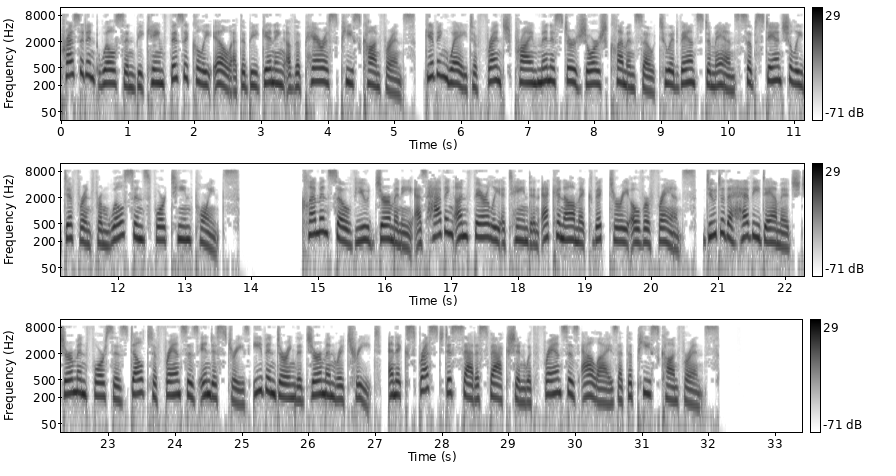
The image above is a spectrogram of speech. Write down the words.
President Wilson became physically ill at the beginning of the Paris Peace Conference, giving way to French Prime Minister Georges Clemenceau to advance demands substantially different from Wilson's 14 points. Clemenceau viewed Germany as having unfairly attained an economic victory over France, due to the heavy damage German forces dealt to France's industries even during the German retreat, and expressed dissatisfaction with France's allies at the peace conference.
